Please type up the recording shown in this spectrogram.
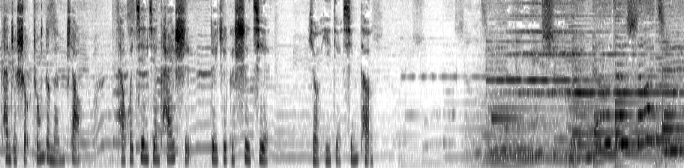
看着手中的门票，才会渐渐开始对这个世界有一点心疼。你是微妙的夏季。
